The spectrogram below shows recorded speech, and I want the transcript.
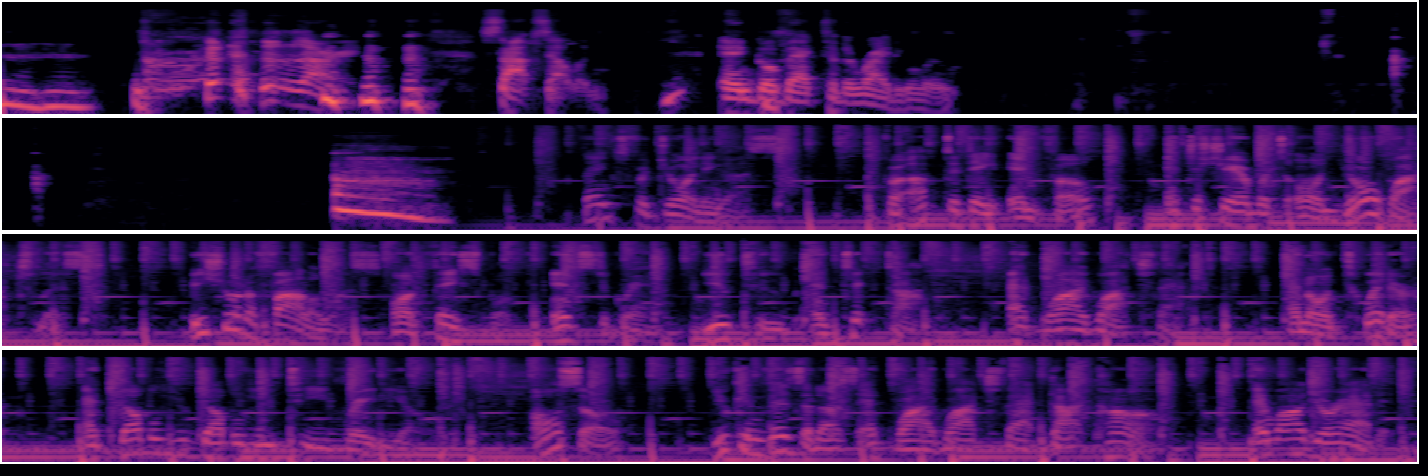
Mm-hmm. All right. Stop selling and go back to the writing room. Thanks for joining us. For up to date info and to share what's on your watch list, be sure to follow us on Facebook, Instagram, YouTube, and TikTok at Why Watch That, and on Twitter at WWT Radio. Also, you can visit us at whywatchthat.com. And while you're at it,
